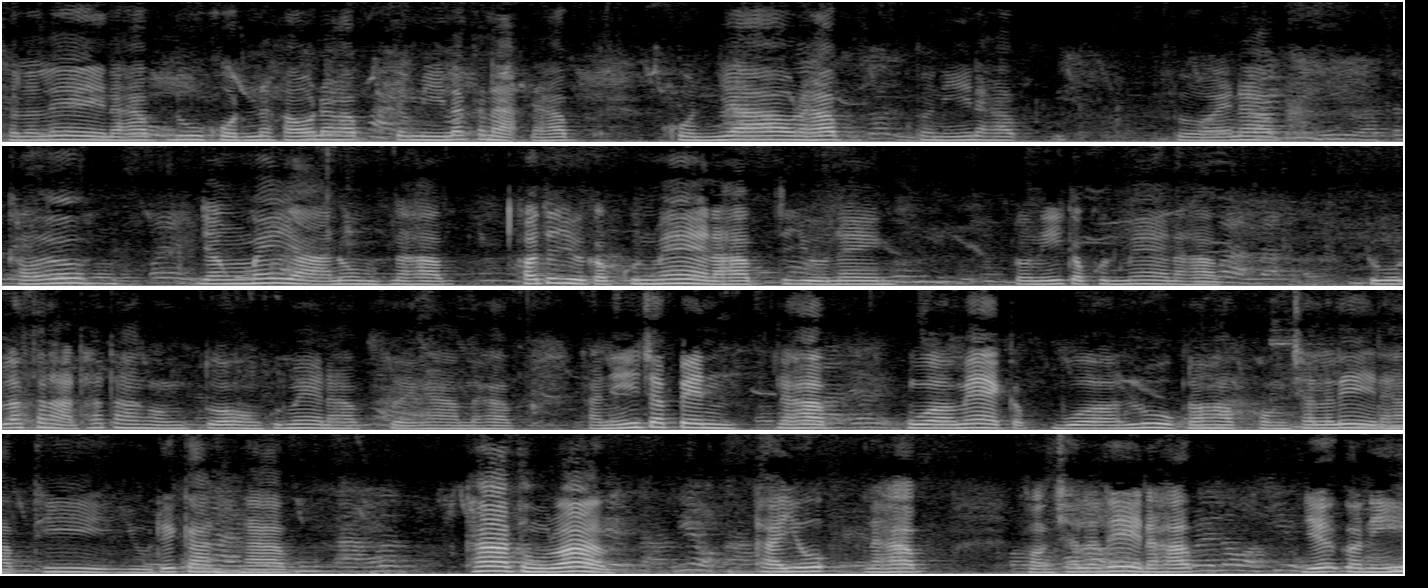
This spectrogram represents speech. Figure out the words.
ชลเล่นะครับ ดูขนเขานะครับ จะมีลักษณะนะครับ ขนยาวนะครับ ตัวนี้นะครับ สวยนะครับเขายังไม่หย่านมนะครับเขาจะอยู่กับคุณแม่นะครับ จะอยู่ในตรงนี้กับคุณแม่นะครับ ดูลักษณะท่าทางของตัวของคุณแม่นะครับ สวยงามนะครับ อันนี้จะเป็นนะครับวัวแม่กับวัวลูกนะครับของชาลเล่นะครับที่อยู่ด้วยกันนะครับ ถ้าสมมติว่าอายุนะครับของชาลเล่นะครับ เยอะกว่านี้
